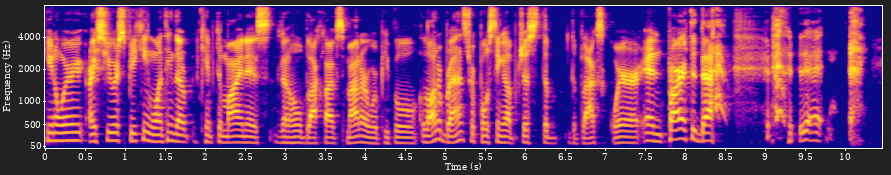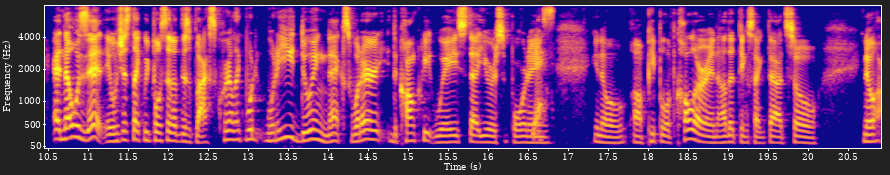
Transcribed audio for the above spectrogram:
You know, where I see you were speaking, one thing that came to mind is the whole Black Lives Matter, where people, a lot of brands were posting up just the, the black square. And prior to that, and that was it. It was just like we posted up this black square. Like, what what are you doing next? What are the concrete ways that you're supporting, yes. you know, uh, people of color and other things like that? So, you know,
